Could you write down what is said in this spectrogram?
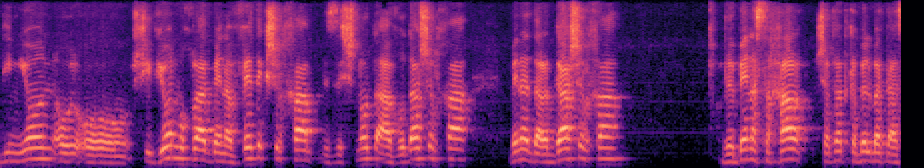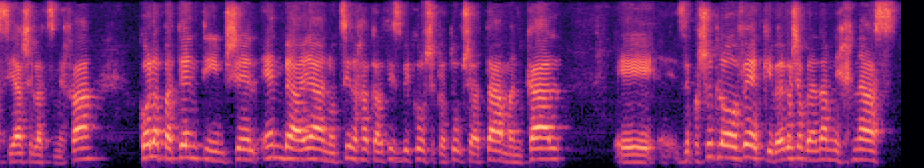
דמיון או, או שוויון מוחלט בין הוותק שלך, וזה שנות העבודה שלך, בין הדרגה שלך, ובין השכר שאתה תקבל בתעשייה של עצמך. כל הפטנטים של אין בעיה, נוציא לך כרטיס ביקור שכתוב שאתה המנכ"ל, זה פשוט לא עובד, כי ברגע שהבן אדם נכנס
